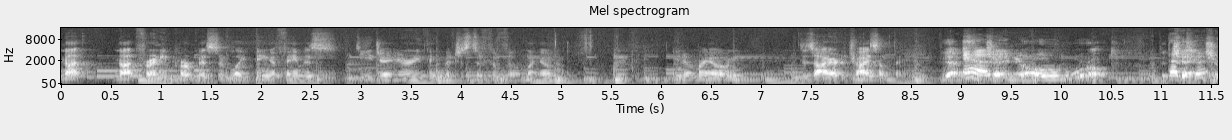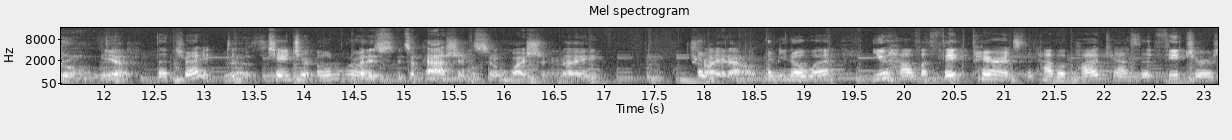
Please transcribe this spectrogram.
not not for any purpose of like being a famous DJ or anything, but just to fulfill my own, you know, my own desire to try something. Yes, And- to change your own world. To That's change right. your own world. Yeah, That's right. Yes. To change your own world. but it's it's a passion, so why shouldn't I try it out? and you know what? You have a fake parents that have a podcast that features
